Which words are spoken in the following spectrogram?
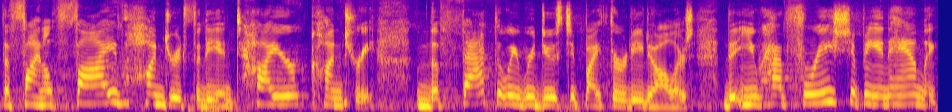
the final 500 for the entire country. The fact that we reduced it by $30, that you have free shipping and handling.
